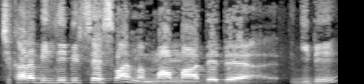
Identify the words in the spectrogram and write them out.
Çıkarabildiği bir ses var mı? Mama, dede gibi.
